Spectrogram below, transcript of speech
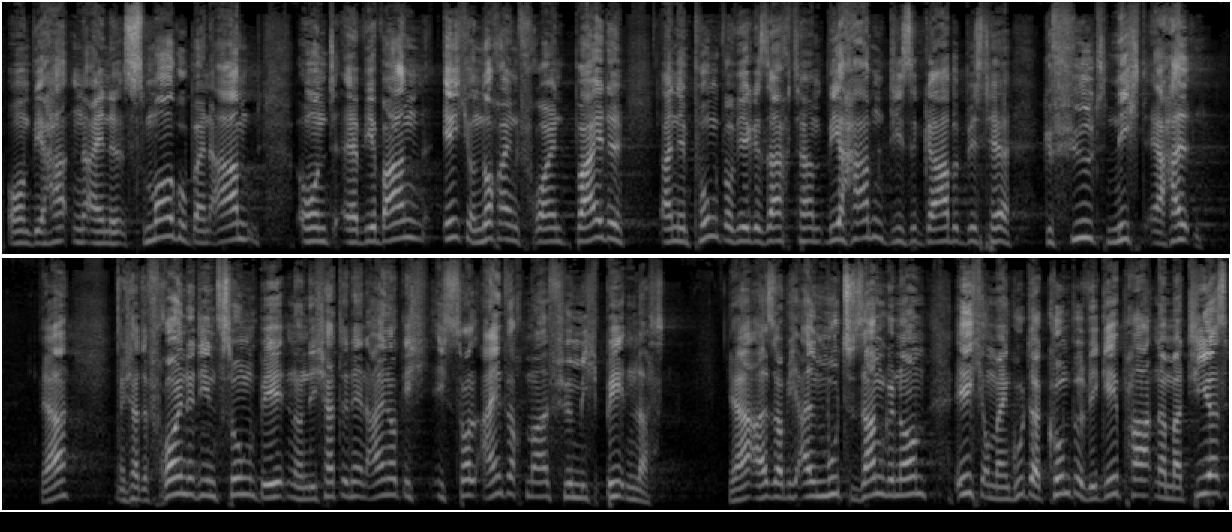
und wir hatten eine Small Group, einen Abend und äh, wir waren, ich und noch ein Freund, beide an dem Punkt, wo wir gesagt haben, wir haben diese Gabe bisher gefühlt nicht erhalten. Ja? Ich hatte Freunde, die in Zungen beten und ich hatte den Eindruck, ich, ich soll einfach mal für mich beten lassen. Ja, also habe ich allen Mut zusammengenommen, ich und mein guter Kumpel, WG-Partner Matthias,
